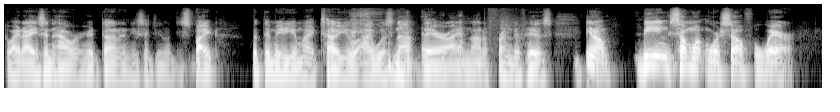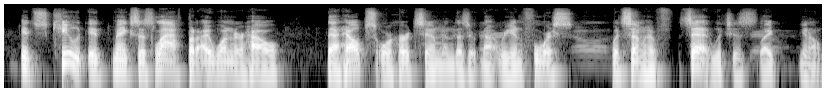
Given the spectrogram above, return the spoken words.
Dwight Eisenhower had done. And he said, you know, despite what the media might tell you, I was not there. I am not a friend of his. You know, being somewhat more self aware. It's cute. It makes us laugh. But I wonder how that helps or hurts him. And does it not reinforce what some have said, which is like, you know,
